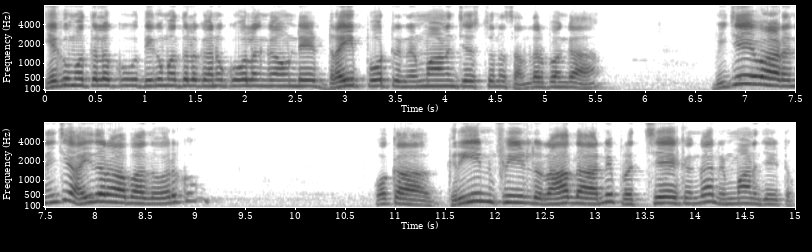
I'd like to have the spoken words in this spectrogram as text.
ఎగుమతులకు దిగుమతులకు అనుకూలంగా ఉండే డ్రై పోర్ట్ నిర్మాణం చేస్తున్న సందర్భంగా విజయవాడ నుంచి హైదరాబాద్ వరకు ఒక గ్రీన్ ఫీల్డ్ రహదారిని ప్రత్యేకంగా నిర్మాణం చేయటం.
